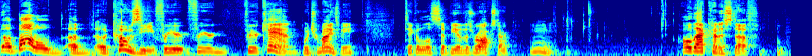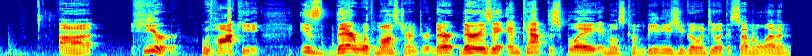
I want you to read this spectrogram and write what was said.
a bottle, a, cozy for your for your for your can. Which reminds me, take a little sippy of this Rockstar. Mm. All that kind of stuff. Uh, here with hockey is there with Monster Hunter. There there is a end cap display in most convenience you go into, like a 7-Eleven,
